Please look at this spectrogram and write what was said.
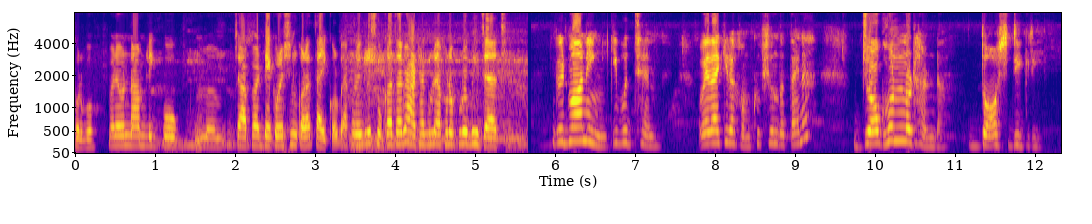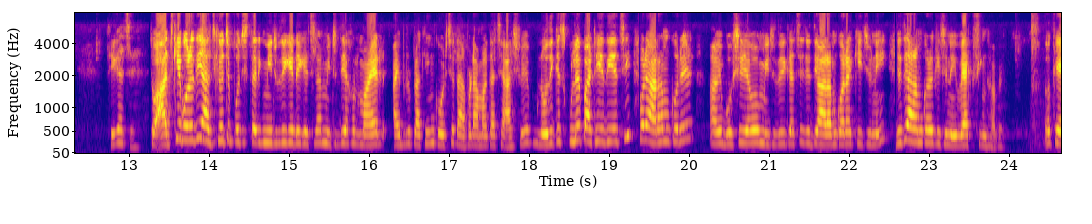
করব মানে ওর নাম লিখব যা ডেকোরেশন করা তাই করব। এখন এগুলো শোকাতে হবে আঠাগুলো এখনও পুরো ভেজা আছে। গুড মর্নিং কি বুঝছেন? ওয়েদার কীরকম? খুব সুন্দর, তাই না? জঘন্য ঠান্ডা, দশ ডিগ্রি, ঠিক আছে? তো আজকে বলে দিই, আজকে হচ্ছে পঁচিশ তারিখ মিঠু দিকে ডেকেছিলাম। মিঠু দি এখন মায়ের আইব্রো প্লাকিং করছে, তারপরে আমার কাছে আসবে। নদীকে স্কুলে পাঠিয়ে দিয়েছি। পরে আরাম করে আমি বসে যাব মিঠুদির কাছে। যদি আরাম করার কিছু নেই, যদি আরাম করার কিছু নেই ভ্যাকসিন হবে। ওকে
